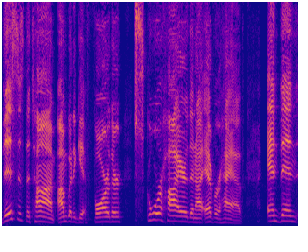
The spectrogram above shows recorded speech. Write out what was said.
This is the time I'm going to get farther, score higher than I ever have and then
